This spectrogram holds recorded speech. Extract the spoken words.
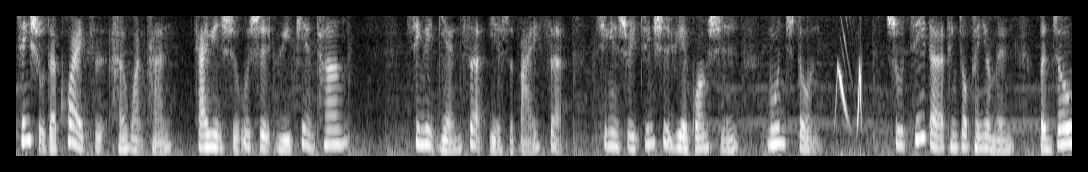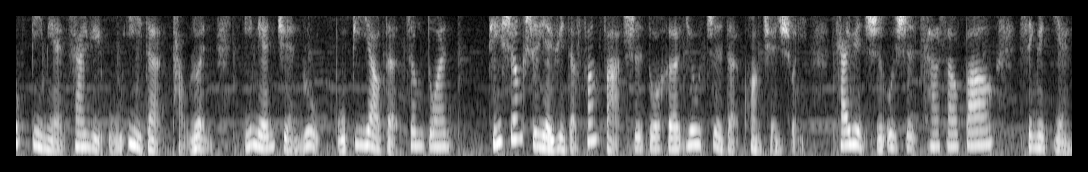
金属的筷子和碗盘。开运食物是鱼片汤，幸运颜色也是白色，幸运水晶是月光石 （Moonstone）。属鸡的听众朋友们，本周避免参与无意的讨论，以免卷入不必要的争端。提升事业运的方法是多喝优质的矿泉水。开运食物是叉烧包，幸运颜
